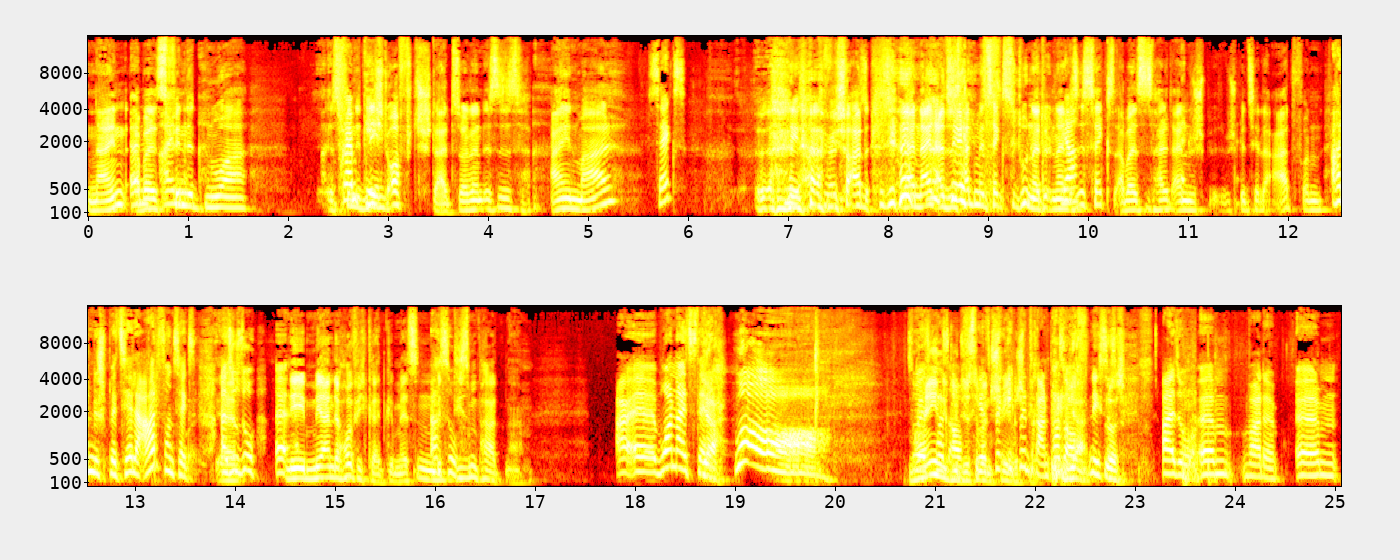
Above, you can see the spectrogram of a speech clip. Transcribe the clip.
nein, aber es findet nur, es findet nicht oft statt, sondern es ist einmal Sex? Nee, Wie schade. Nein, nein, also es hat mit Sex zu tun. Nein, Ja. es ist Sex, aber es ist halt eine spe- spezielle Art von. Ah, eine spezielle Art von Sex. Also so, äh, nee, mehr an der Häufigkeit gemessen Ach mit so. diesem Partner. äh, One-Night-Stand. Ja. Wow! So, jetzt Meine pass Güte, auf. ist aber ein Jetzt bin, ich bin dran. Pass auf, Ja, nächstes. Also, ähm, warte. Ähm,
